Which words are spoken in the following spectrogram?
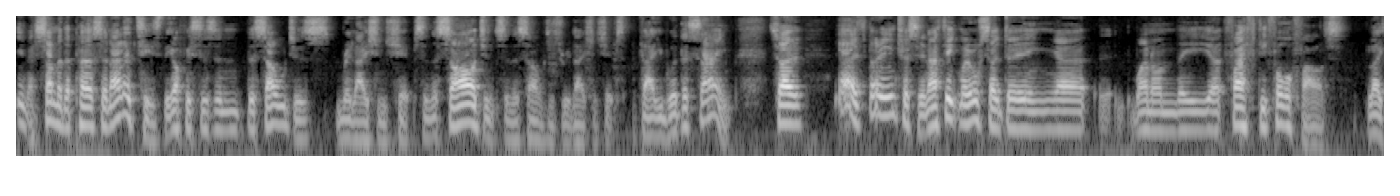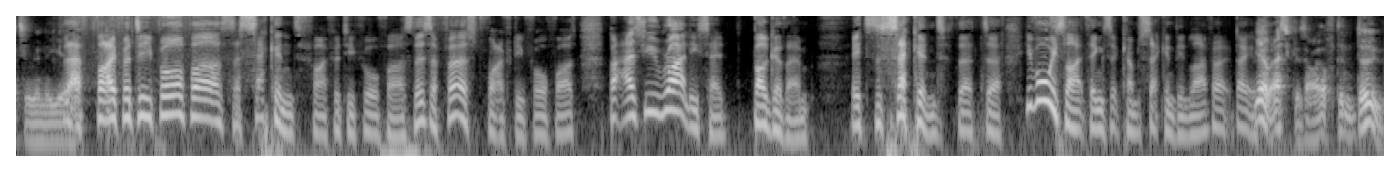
you know, some of the personalities, the officers and the soldiers' relationships, and the sergeants and the soldiers' relationships, they were the same. So yeah, it's very interesting. I think we're also doing uh, one on the uh, 554 files later in the year. The 554 files, the second 554 files. There's a first 554 files, but as you rightly said, bugger them. It's the second that uh, you've always liked things that come second in life, don't you? Yeah, well, that's because I often do,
